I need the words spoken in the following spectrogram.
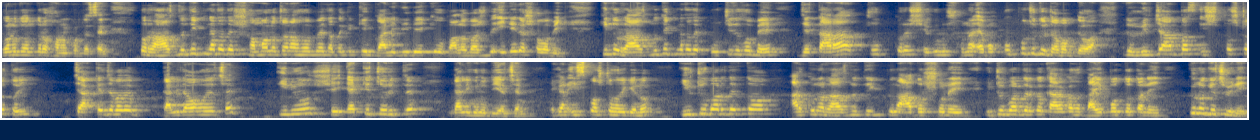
গণতন্ত্র হরণ করতেছেন। তো রাজনৈতিক নেতাদের সমালোচনা হবে, তাদেরকে কেউ গালি দিবে, কেউ ভালোবাসবে, এটাই তো স্বাভাবিক। কিন্তু রাজনৈতিক নেতাদের উচিত হবে যে তারা চুপ করে সেগুলো শোনা এবং উপযুক্ত জবাব দেওয়া। কিন্তু মির্জা আব্বাস স্পষ্টতই যাকে যেভাবে গালি দেওয়া হয়েছে, তিনিও সেই একই চরিত্রের গালিগুলো দিয়েছেন। এখানে স্পষ্ট হয়ে গেল, ইউটিউবারদের তো আর কোনো রাজনৈতিক কোনো আদর্শ নেই, ইউটিউবারদেরকে কারোর কাছে দায়বদ্ধতা নেই। কোনো কিছুই নেই।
